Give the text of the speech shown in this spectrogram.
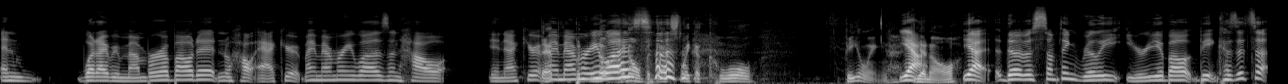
and what I remember about it and how accurate my memory was and how inaccurate That- my memory no, was. I know, but that's like a cool feeling. yeah. You know? Yeah. There was something really eerie about being, because it's a,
